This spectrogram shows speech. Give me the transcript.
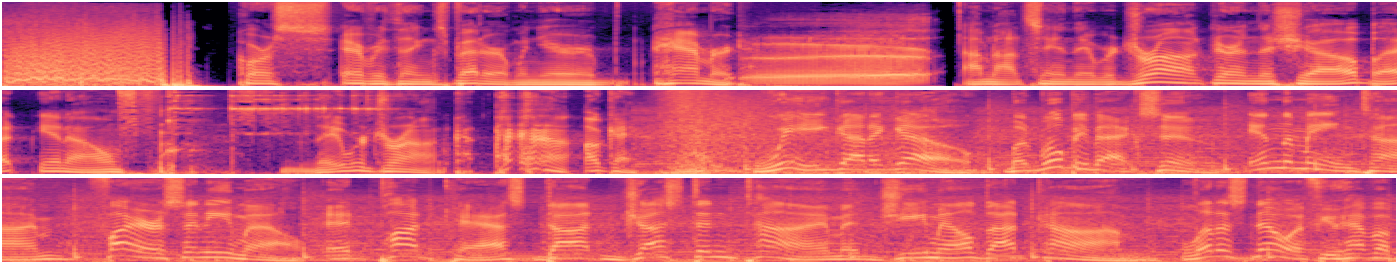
Of course, everything's better when you're hammered. I'm not saying they were drunk during the show, but you know. They were drunk. okay, we gotta go, but we'll be back soon. In the meantime, fire us an email at podcast.justintime at gmail.com. Let us know if you have a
